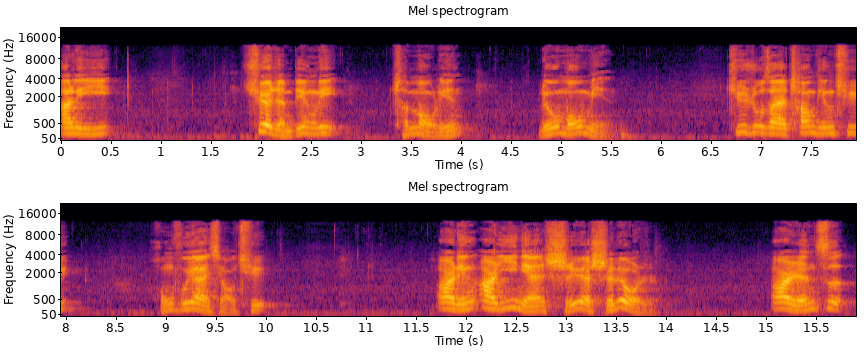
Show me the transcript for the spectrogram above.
案例一：确诊病例陈某林、刘某敏，居住在昌平区鸿福苑小区。二零二一年十月十六日，二人自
